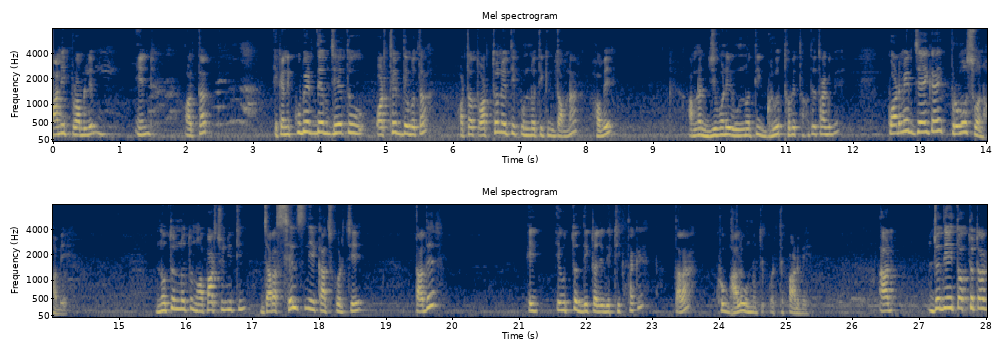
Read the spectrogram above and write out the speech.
মানি প্রবলেম এন্ড অর্থাৎ এখানে কুবের দেব যেহেতু অর্থের দেবতা, অর্থাৎ অর্থনৈতিক উন্নতি কিন্তু আপনার হবে। আপনার জীবনের উন্নতি গ্রোথ হবে হতে থাকবে। কর্মের জায়গায় প্রমোশন হবে। নতুন নতুন অপরচুনিটি যারা সেলস নিয়ে কাজ করছে, তাদের এই এই উত্তর দিকটা যদি ঠিক থাকে, তারা খুব ভালো উন্নতি করতে পারবে। আর যদি এই তত্ত্বটার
